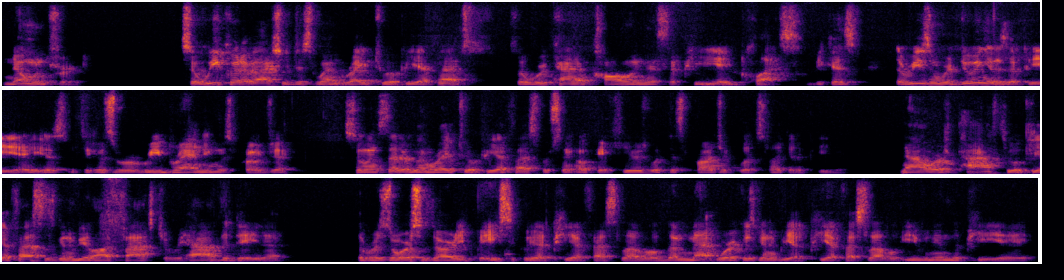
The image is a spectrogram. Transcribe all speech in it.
no inferred. So we could have actually just went right to a PFS. So we're kind of calling this a PEA plus because the reason we're doing it as a PEA is because we're rebranding this project. So instead of going right to a PFS, we're saying, okay, here's what this project looks like at a PEA. Now our path to a PFS is going to be a lot faster. We have the data. The resource is already basically at PFS level. The network is going to be at PFS level, even in the PEA.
